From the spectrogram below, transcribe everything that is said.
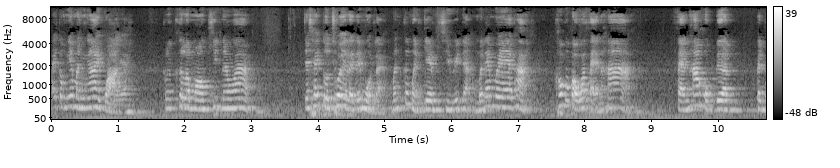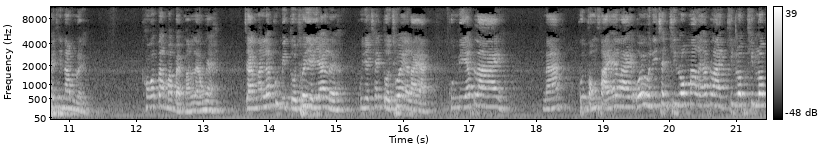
ไอ้ตรงเนี้ยมันง่ายกว่าไงก็คือเรามองคิดนะว่า จะใช้ตัวช่วยอะไรได้หมดแหละ มันก็เหมือนเกมชีวิตอะเหมือนแอมเวย์ค่ะเขาก็บอกว่าแสนห้าแสนห้าหกเดือนเป็นแพทินัมเลยเขาก็ตั้งมาแบบนั้นแล้วไงจากนั้นแล้วคุณมีตัวช่วยเยอะแยะเลย คุณจะใช้ตัวช่วยอะไรอะ คุณมี upline นะ คุณสงสัยอะไร โอ้ยวันนี้ฉันคิดลบมากเลย upline คิดลบคิดลบ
